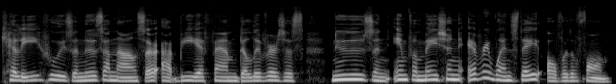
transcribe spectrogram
Kelly, who is a news announcer at EFM, delivers us news and information every Wednesday over the phone.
